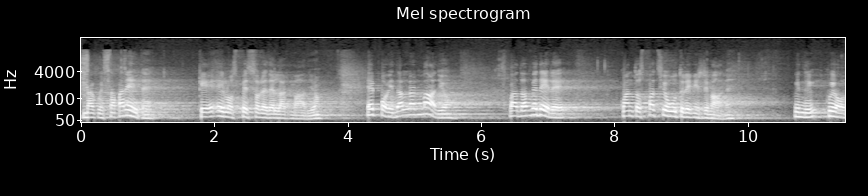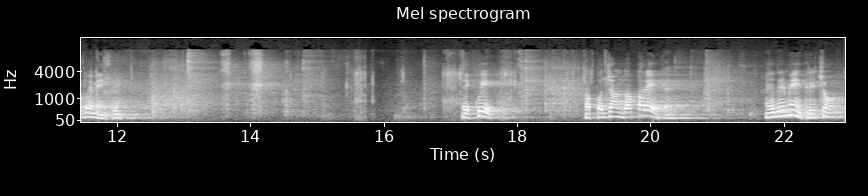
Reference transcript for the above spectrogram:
da questa parete che è lo spessore dell'armadio e poi dall'armadio vado a vedere quanto spazio utile mi rimane. Quindi qui ho due metri. E qui appoggiando a parete ai due metri ho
